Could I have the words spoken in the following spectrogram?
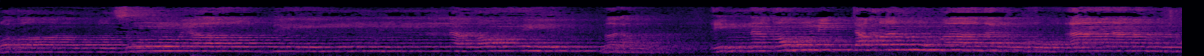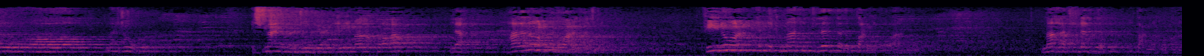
وقال الرسول يا رب إن قومي ما لهم إن قومي اتخذوا ما أقرأه لا. هذا نوع من أنواع الهجر في نوع إنك ما تتلذذ بطعم القرآن. ما أتلذذ بطعم القرآن.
